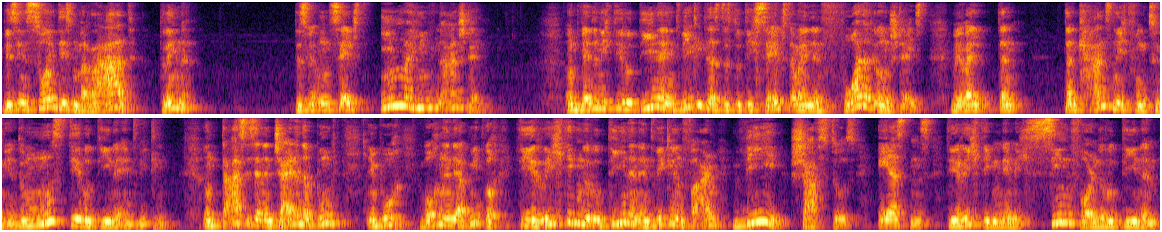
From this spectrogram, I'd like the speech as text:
Wir sind so in diesem Rad drinnen, dass wir uns selbst immer hinten anstellen. Und wenn du nicht die Routine entwickelt hast, dass du dich selbst einmal in den Vordergrund stellst, weil dann, dann kann es nicht funktionieren. Du musst die Routine entwickeln. Und das ist ein entscheidender Punkt im Buch Wochenende ab Mittwoch. Die richtigen Routinen entwickeln und vor allem, wie schaffst du es? Erstens, die richtigen, nämlich sinnvollen Routinen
